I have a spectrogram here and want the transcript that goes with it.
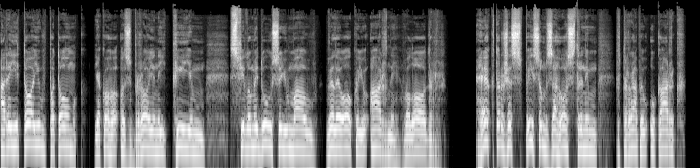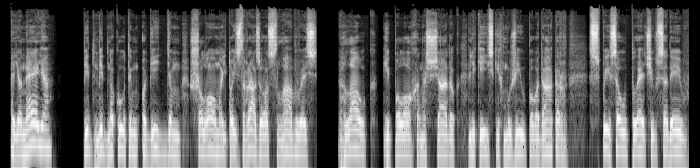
Ареїтоїв потомок якого озброєний Києм з Філомедусою мав велеокою Арни володар. Гектор же списом загостреним втрапив у карк Ейонея, під міднокутим обіддям шолома й той зразу ослаб весь, главк і полоха нащадок лікійських мужів поводатор, списа у плечі всадив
